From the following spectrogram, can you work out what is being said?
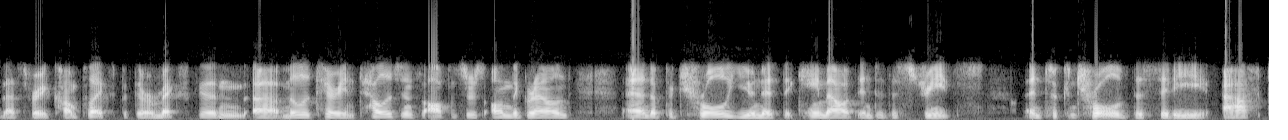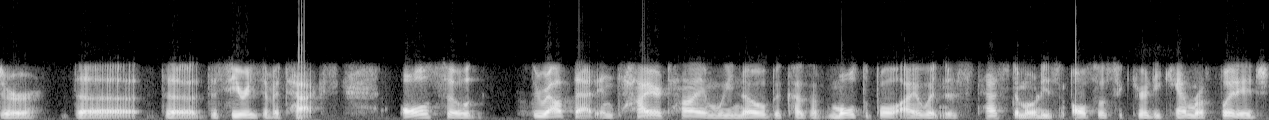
That's very complex, but there are Mexican uh, military intelligence officers on the ground and a patrol unit that came out into the streets and took control of the city after the, the, the series of attacks. Also, throughout that entire time, we know because of multiple eyewitness testimonies and also security camera footage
